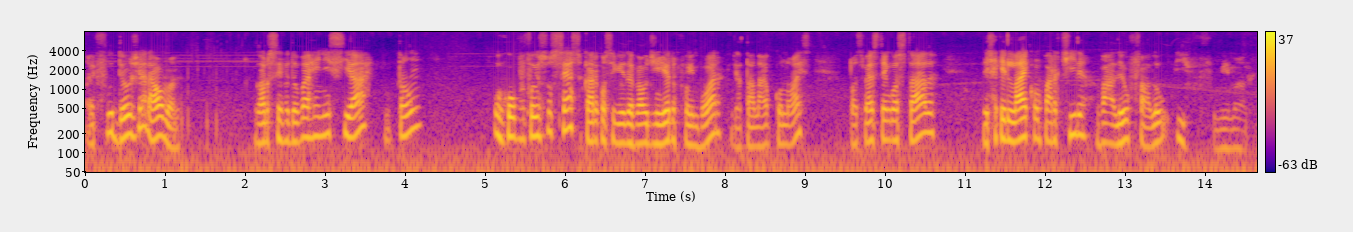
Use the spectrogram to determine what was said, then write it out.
Aí fudeu geral, mano. Agora o servidor vai reiniciar. Então o roubo foi um sucesso. O cara conseguiu levar o dinheiro, foi embora. Já tá lá com nós. Então espero que vocês tenham gostado. Deixa aquele like, compartilha. Valeu, falou e fui, mano.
